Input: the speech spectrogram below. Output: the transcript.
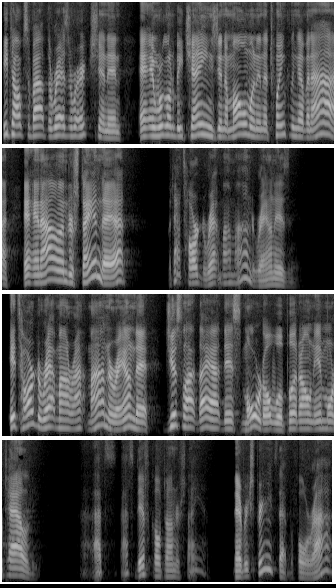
He talks about the resurrection and, and we're going to be changed in a moment, in a twinkling of an eye. And I understand that, but that's hard to wrap my mind around, isn't it? It's hard to wrap my mind around that just like that, this mortal will put on immortality. That's, that's difficult to understand. Never experienced that before, right?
